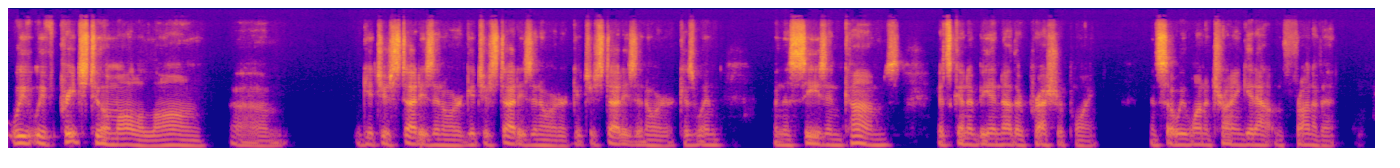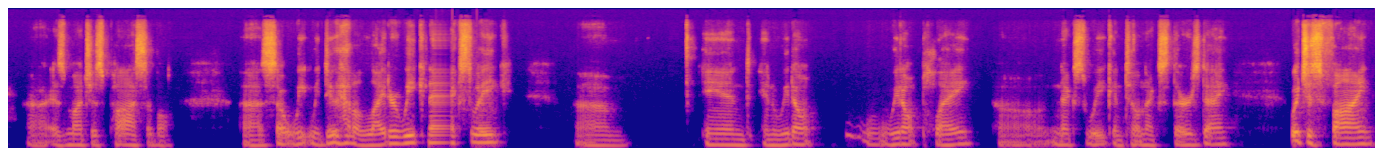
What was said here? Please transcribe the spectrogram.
We've we've preached to them all along. Um, get your studies in order. Get your studies in order. Get your studies in order. Because when when the season comes, it's going to be another pressure point and so we want to try and get out in front of it uh, as much as possible. Uh, so we, we do have a lighter week next week, um, and and we don't we don't play uh, next week until next Thursday, which is fine.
